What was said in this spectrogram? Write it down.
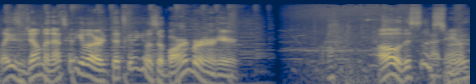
ladies and gentlemen, that's gonna give our that's gonna give us a barn burner here. Oh, this looks smooth.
